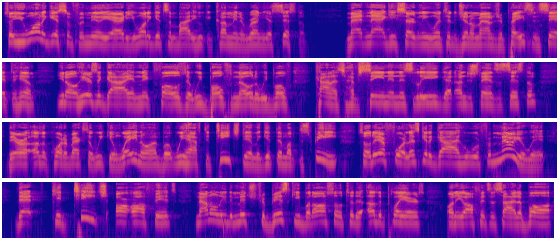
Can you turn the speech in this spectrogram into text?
So you want to get some familiarity. You want to get somebody who can come in and run your system. Matt Nagy certainly went to the general manager Pace and said to him, you know, here's a guy in Nick Foles that we both know that we both kind of have seen in this league that understands the system. There are other quarterbacks that we can wait on, but we have to teach them and get them up to speed. So therefore, let's get a guy who we're familiar with that could teach our offense, not only to Mitch Trubisky, but also to the other players on the offensive side of the ball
